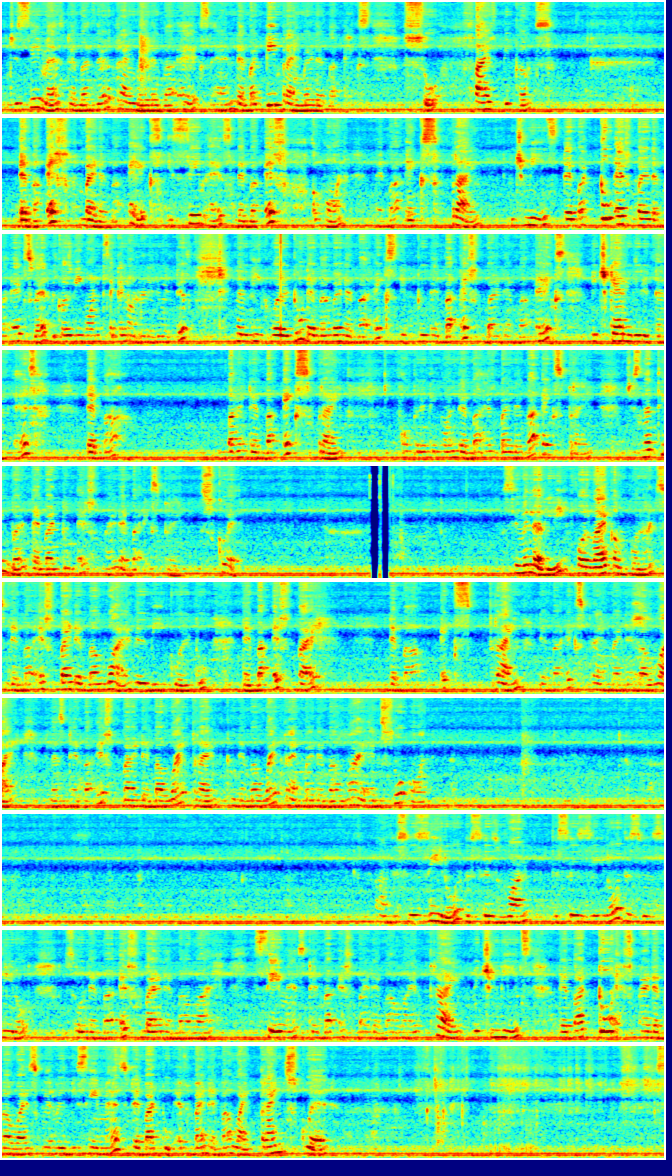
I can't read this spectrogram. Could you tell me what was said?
which is same as delta z prime by delta x and delta t prime by delta x. So 5 becomes delta f by delta x is same as delta f upon delta x prime which means delta 2f by delta x square because we want second order derivative will be equal to delta by delta x into delta f by delta x which can be written as delta by delta x prime operating on delta f by delta x prime which is nothing but delta 2f by delta x prime square. Similarly, for y components, delta f by delta y will be equal to delta f by delta x prime delta x prime by delta y plus delta f by delta y prime to delta y prime by delta y and so on. Uh, this is 0, this is 1, this is 0, this is 0. So delta f by delta y same as delta f by delta y prime which means delta 2f by delta y square will be same as delta 2f by delta y prime square.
